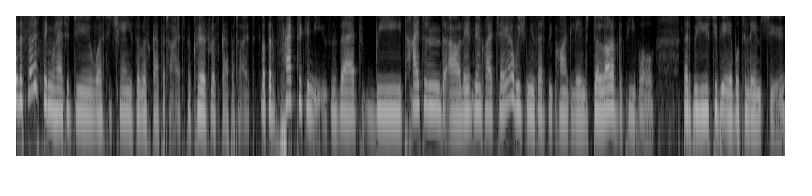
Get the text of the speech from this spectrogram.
So the first thing we had to do was to change the risk appetite, the credit risk appetite. What that practically means is that we tightened our lending criteria, which means that we can't lend to a lot of the people that we used to be able to lend to.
